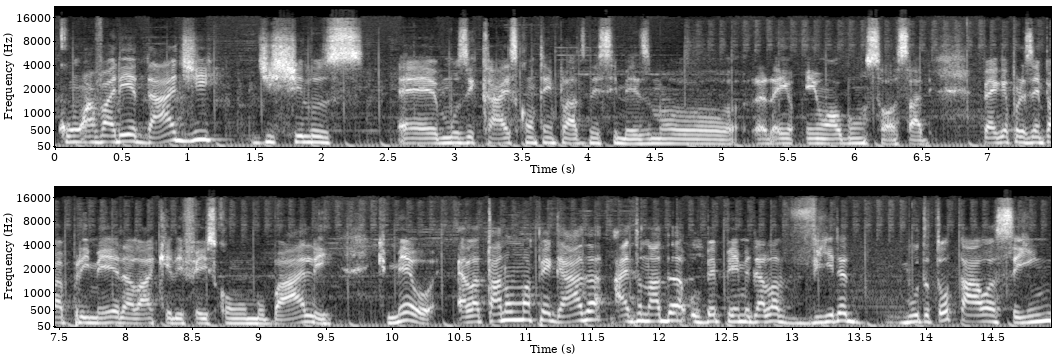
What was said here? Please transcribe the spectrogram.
com a variedade de estilos é, musicais contemplados nesse mesmo. Em, em, um álbum só, sabe? Pega, por exemplo, a primeira lá que ele fez com o Mubali, que, meu, ela tá numa pegada, aí do nada o BPM dela vira, muda total, assim,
